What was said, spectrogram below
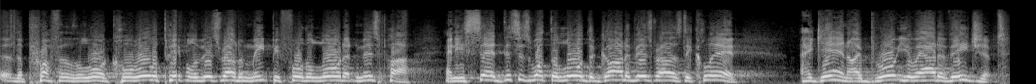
uh, the prophet of the Lord, called all the people of Israel to meet before the Lord at Mizpah. And he said, This is what the Lord, the God of Israel, has declared. Again, I brought you out of Egypt,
